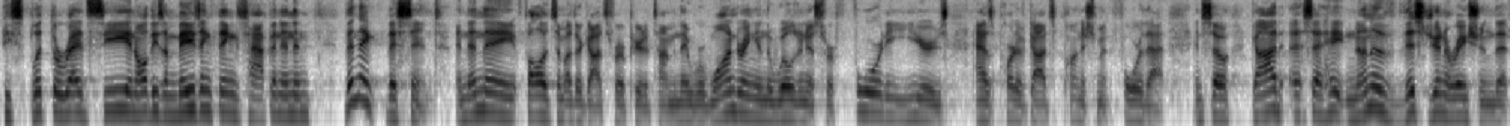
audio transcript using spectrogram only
he split the Red Sea, and all these amazing things happen. And then, then they, they sinned. And then they followed some other gods for a period of time. And they were wandering in the wilderness for 40 years as part of God's punishment for that. And so God uh, said, hey, none of this generation that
